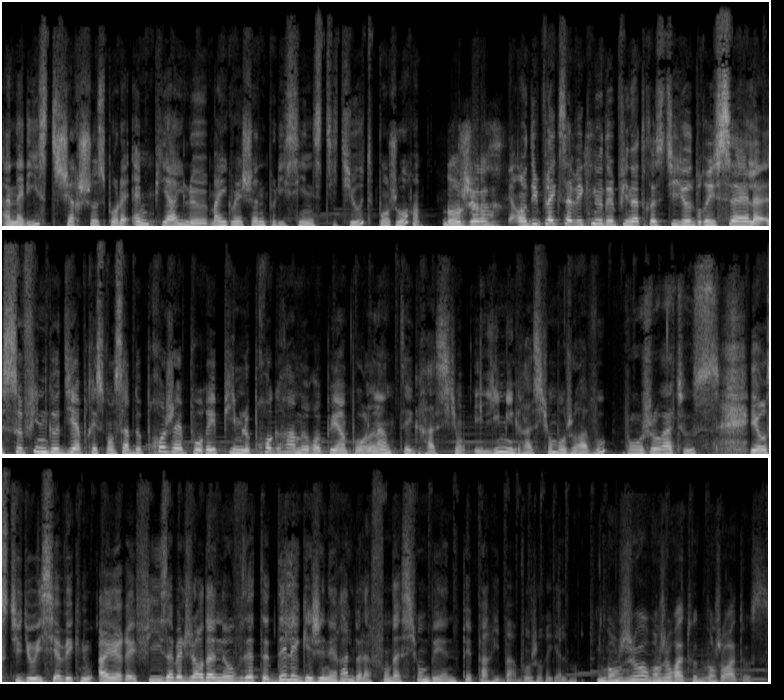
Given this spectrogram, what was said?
analyste, chercheuse pour le MPI, le Migration Policy Institute. Bonjour. Bonjour. En duplex avec nous depuis notre studio de Bruxelles, Sophine Gaudiep, responsable de projet pour EPIM, le programme européen pour l'intégration et l'immigration. Bonjour à vous. Bonjour à tous. Et en studio ici avec nous à RFI, Isabelle Giordano, vous êtes déléguée générale de la Fondation BNP Paribas. Bonjour également. Bonjour, bonjour à toutes, bonjour à tous.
